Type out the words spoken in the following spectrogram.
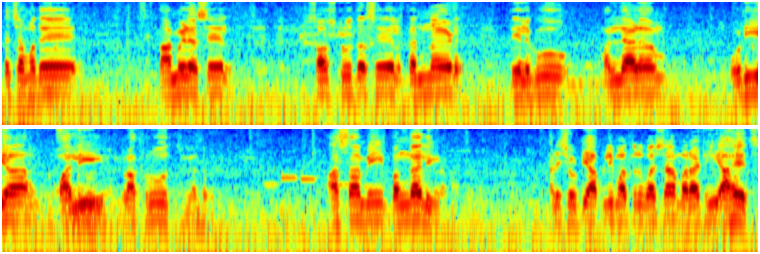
त्याच्यामध्ये तामिळ असेल संस्कृत असेल कन्नड तेलगू मल्याळम ओडिया पाली प्राकृत आसामी बंगाली आणि शेवटी आपली मातृभाषा मराठी आहेच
